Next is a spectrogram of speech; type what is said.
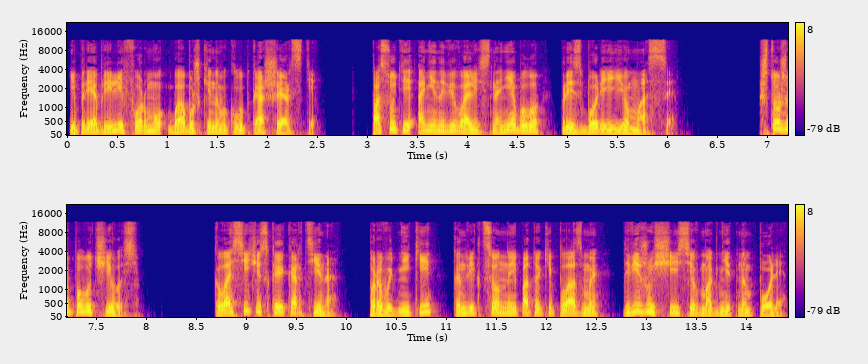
и приобрели форму бабушкиного клубка шерсти. По сути, они навивались на небулу при сборе ее массы. Что же получилось? Классическая картина. Проводники, конвекционные потоки плазмы, движущиеся в магнитном поле.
